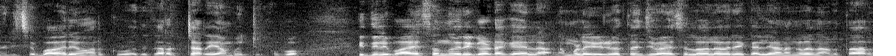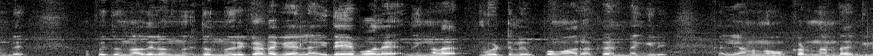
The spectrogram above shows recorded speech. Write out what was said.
മരിച്ച ഭാര്യമാർക്കും അത് കറക്റ്റ് അറിയാൻ പറ്റും. അപ്പോൾ ഇതിൽ വയസ്സൊന്നും ഒരു ഘടകമല്ല. നമ്മൾ എഴുപത്തഞ്ച് വയസ്സുള്ളവരെ വരെ കല്യാണങ്ങൾ നടത്താറുണ്ട്. അപ്പോൾ ഇതൊന്നും അതിലൊന്നും ഇതൊന്നും ഒരു ഘടകമല്ല. ഇതേപോലെ നിങ്ങളെ വീട്ടിൽ ഉപ്പമാരൊക്കെ ഉണ്ടെങ്കിൽ കല്യാണം നോക്കണമെന്നുണ്ടെങ്കിൽ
